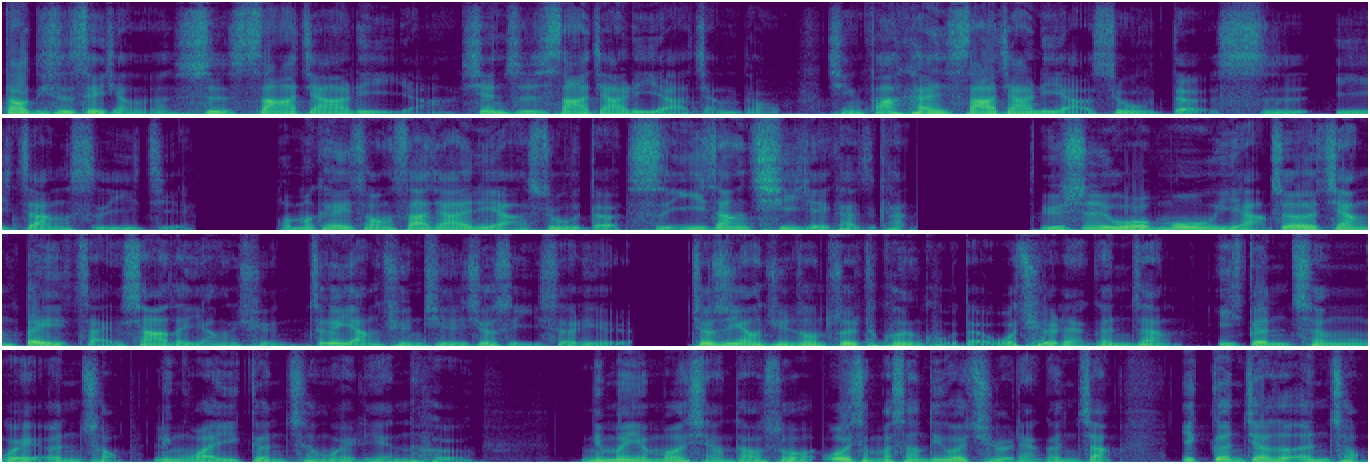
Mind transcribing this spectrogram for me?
到底是谁讲的？是撒加利亚先知撒加利亚讲的。请发开撒加利亚书的十一章十一节，我们可以从撒加利亚书的十一章七节开始看。于是我牧养这将被宰杀的羊群，这个羊群其实就是以色列人，就是羊群中最困苦的。我取了两根杖，一根称为恩宠，另外一根称为联合。你们有没有想到说，为什么上帝会取了两根杖，一根叫做恩宠，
